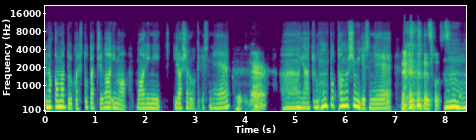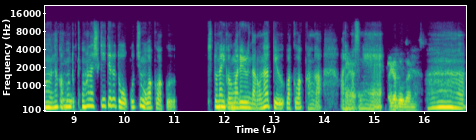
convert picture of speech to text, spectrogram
仲間というか人たちが今、周りにいらっしゃるわけですね。そうですね。ああ、いや、ちょっと本当楽しみですね。そうですうんうん。なんか本当お話聞いてると、こっちもワクワク、きっと何か生まれるんだろうなっていうワクワク感がありますね。ありがとうございます。うん。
